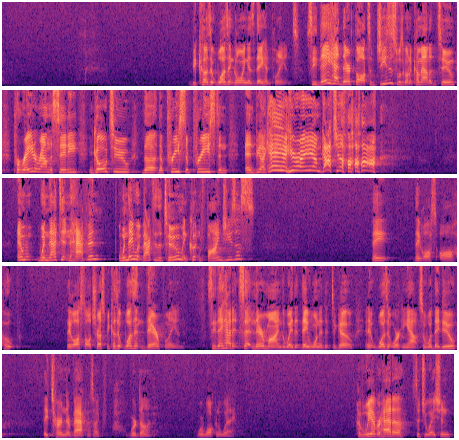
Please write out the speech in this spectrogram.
Because it wasn't going as they had planned. See, they had their thoughts of Jesus was going to come out of the tomb, parade around the city, go to the, the priest of priests, and, and be like, hey, here I am, gotcha, ha ha ha. And when that didn't happen, when they went back to the tomb and couldn't find Jesus, they, they lost all hope. They lost all trust because it wasn't their plan. See, they had it set in their mind the way that they wanted it to go, and it wasn't working out. So what they do? They turned their back and was like, "We're done. We're walking away." Have we ever had a situation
